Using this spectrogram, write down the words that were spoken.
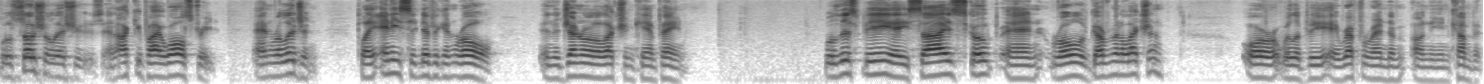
Will social issues and Occupy Wall Street and religion play any significant role in the general election campaign? Will this be a size, scope, and role of government election? Or will it be a referendum on the incumbent?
